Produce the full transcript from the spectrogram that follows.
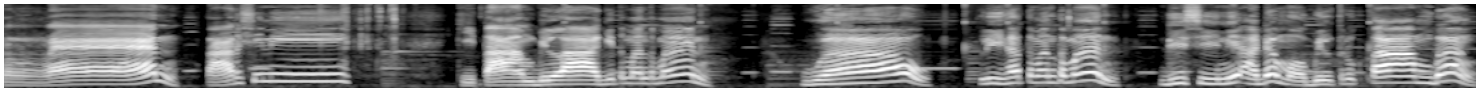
Keren. Taruh sini. Kita ambil lagi teman-teman. Wow, lihat teman-teman. Di sini ada mobil truk tambang.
